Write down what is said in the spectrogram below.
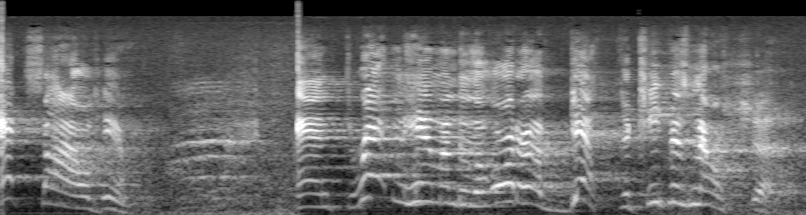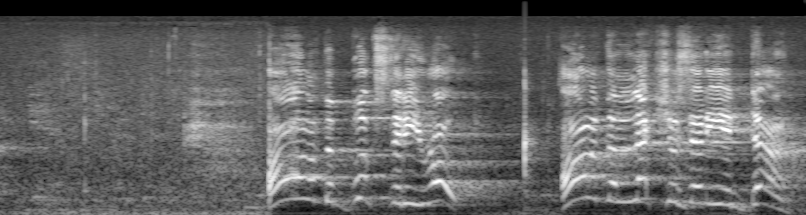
exiled him, and threatened him under the order of death to keep his mouth shut. All of the books that he wrote, all of the lectures that he had done,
